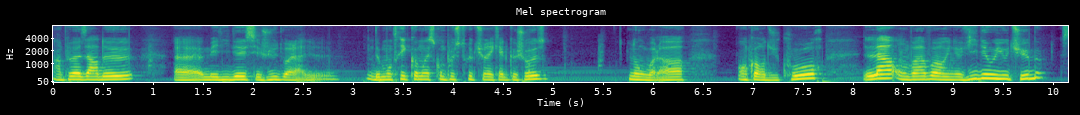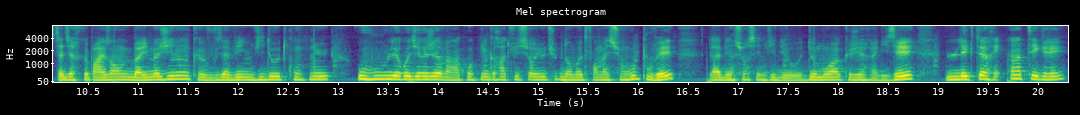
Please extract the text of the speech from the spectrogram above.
un peu hasardeux, mais l'idée c'est juste voilà, de montrer comment est-ce qu'on peut structurer quelque chose. Donc voilà, encore du cours. Là, on va avoir une vidéo YouTube, c'est-à-dire que par exemple, bah, imaginons que vous avez une vidéo de contenu ou vous voulez rediriger vers un contenu gratuit sur YouTube dans votre formation, vous pouvez. Là, bien sûr, c'est une vidéo de moi que j'ai réalisée. Le lecteur est intégré,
